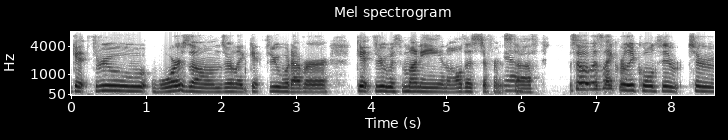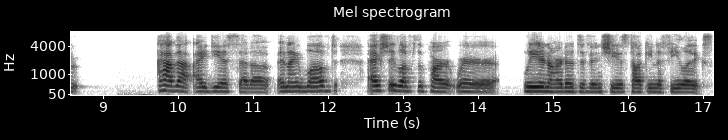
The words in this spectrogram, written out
get through war zones or like get through whatever get through with money and all this different Yeah. stuff so it was like really cool to to have that idea set up and i loved i actually loved the part where leonardo da vinci is talking to felix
